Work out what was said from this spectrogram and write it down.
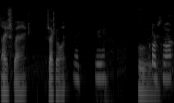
Nice bang. Is that going? You. Ooh. Of course not.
